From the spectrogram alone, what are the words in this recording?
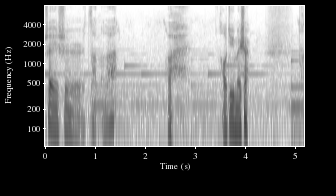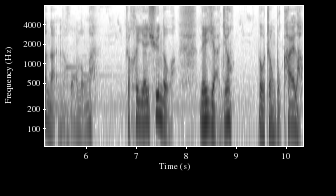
这是怎么了？哎，郝局没事。他奶奶的黄龙啊，这黑烟熏得我连眼睛都睁不开了。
